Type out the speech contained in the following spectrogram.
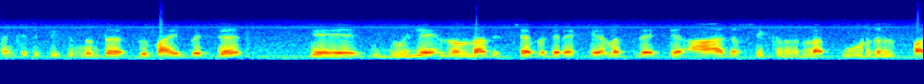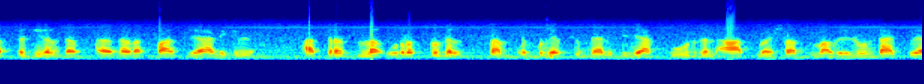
സംഘടിപ്പിക്കുന്നുണ്ട് ദുബായിൽ വെച്ച്. യു എയിലുള്ള നിക്ഷേപകരെ കേരളത്തിലേക്ക് ആകർഷിക്കുന്നതിനുള്ള കൂടുതൽ പദ്ധതികൾ നടപ്പാക്കുക അല്ലെങ്കിൽ അത്തരത്തിലുള്ള ഉറപ്പുകൾ സംരംഭകർക്ക് നൽകുക കൂടുതൽ ആത്മവിശ്വാസം അവരിൽ ഉണ്ടാക്കുക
